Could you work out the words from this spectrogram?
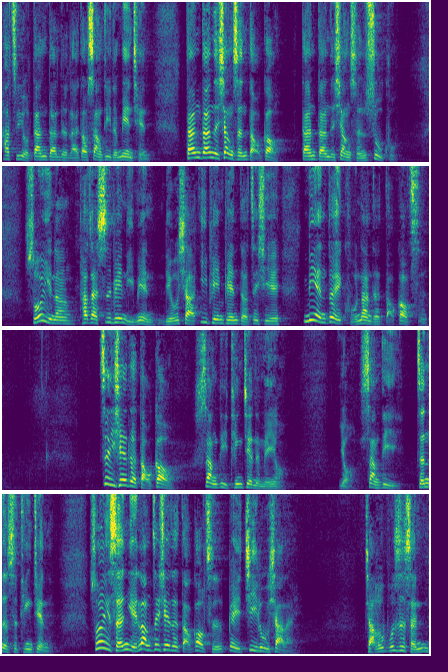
他只有单单的来到上帝的面前，单单的向神祷告，单单的向神诉苦。所以呢，他在诗篇里面留下一篇篇的这些面对苦难的祷告词。这些的祷告，上帝听见了没有？有，上帝真的是听见了。所以神也让这些的祷告词被记录下来。假如不是神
